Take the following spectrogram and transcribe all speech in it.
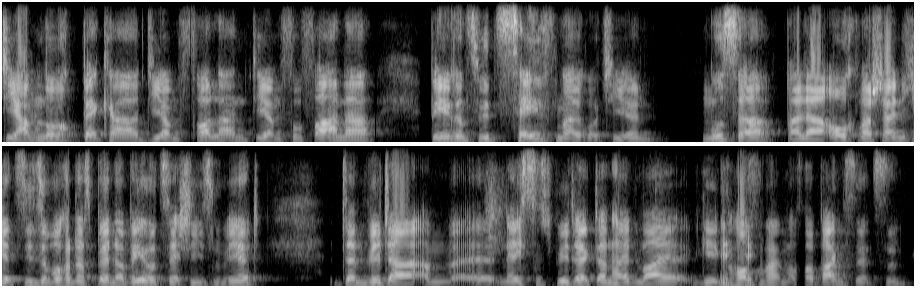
Die haben noch Becker, die haben Volland, die haben Fofana. Behrens wird safe mal rotieren. Muss er, weil er auch wahrscheinlich jetzt diese Woche das Bernabeu zerschießen wird. Dann wird er am äh, nächsten Spieltag dann halt mal gegen Hoffenheim auf der Bank sitzen.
